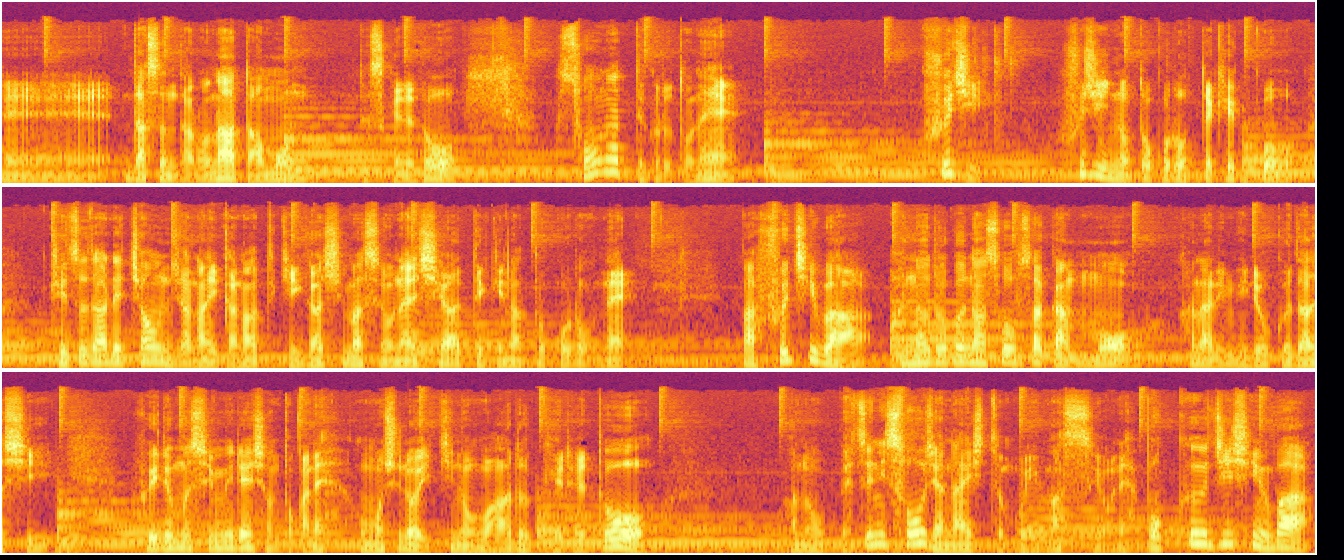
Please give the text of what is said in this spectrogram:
えー、出すんだろうなとは思うんですけれどそうなってくるとね富士富士のところって結構削られちゃうんじゃないかなって気がしますよねシェア的なところをね、まあ、富士はアナログな操作感もかなり魅力だしフィルムシミュレーションとかね、面白い機能はあるけれど、あの別にそうじゃない人もいますよね。僕自身は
